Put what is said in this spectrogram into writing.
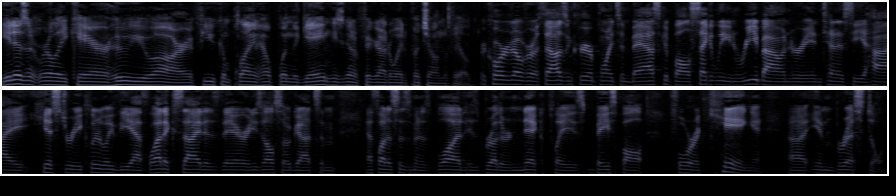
he doesn't really care who you are. If you can play and help win the game, he's going to figure out a way to put you on the field. Recorded over a thousand career points in basketball, second leading rebounder in Tennessee High history. Clearly, the athletic side is there, and he's also got some athleticism in his blood. His brother Nick plays baseball for a King uh, in Bristol.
